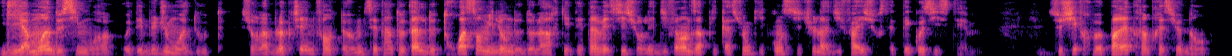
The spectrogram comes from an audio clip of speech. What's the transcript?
Il y a moins de 6 mois, au début du mois d'août, sur la blockchain Phantom, c'est un total de 300 millions de dollars qui étaient investis sur les différentes applications qui constituent la DeFi sur cet écosystème. Ce chiffre peut paraître impressionnant,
